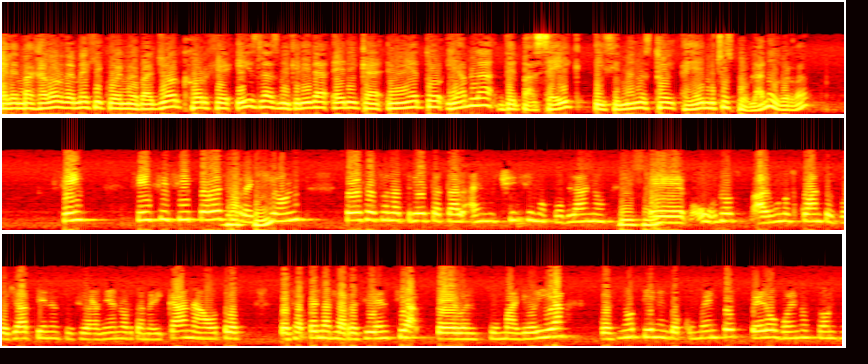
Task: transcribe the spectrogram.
El embajador de México en Nueva York, Jorge Islas, mi querida Erika Nieto, y habla de Paseic, y si mal no estoy, ahí hay muchos poblanos, ¿verdad? Sí, sí, sí, sí, toda esa región, toda esa zona triestatal, hay muchísimo poblano, eh, unos, algunos cuantos pues ya tienen su ciudadanía norteamericana, otros pues apenas la residencia, pero en su mayoría pues no tienen documentos, pero bueno, son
